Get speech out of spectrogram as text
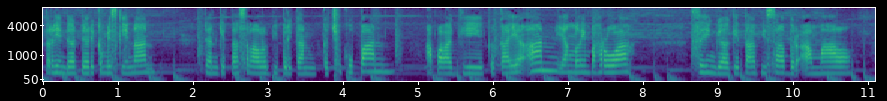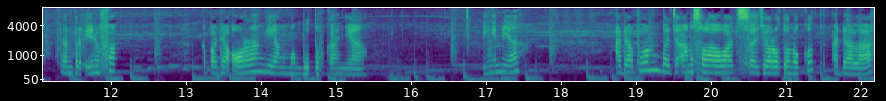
terhindar dari kemiskinan dan kita selalu diberikan kecukupan, apalagi kekayaan yang melimpah ruah, sehingga kita bisa beramal dan berinfak kepada orang yang membutuhkannya. Ingin ya? Adapun bacaan sholawat sajaratun nukut adalah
